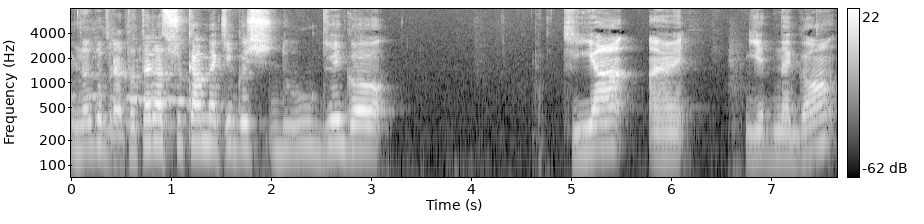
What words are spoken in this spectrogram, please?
No dobra, to teraz szukamy jakiegoś długiego kija e, jednego,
